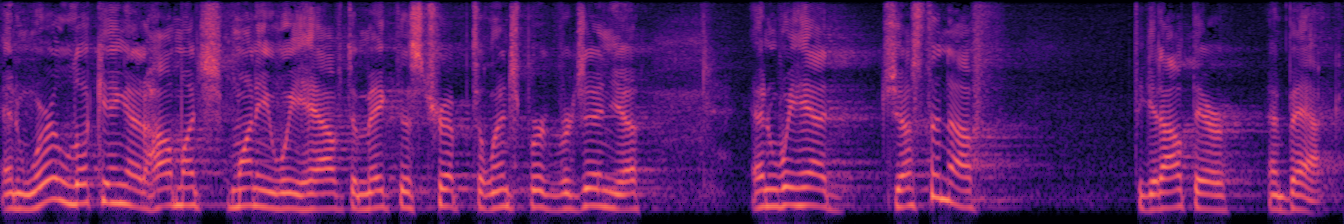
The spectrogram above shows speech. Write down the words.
and we're looking at how much money we have to make this trip to Lynchburg, Virginia. And we had just enough to get out there and back.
